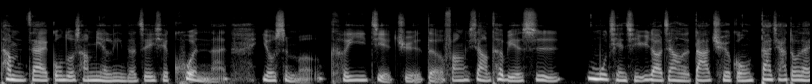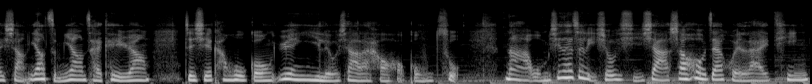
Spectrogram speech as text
他们在工作上面临的这些困难有什么可以解决的方向，特别是。目前其实遇到这样的大缺工，大家都在想要怎么样才可以让这些看护工愿意留下来好好工作。那我们先在这里休息一下，稍后再回来听，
